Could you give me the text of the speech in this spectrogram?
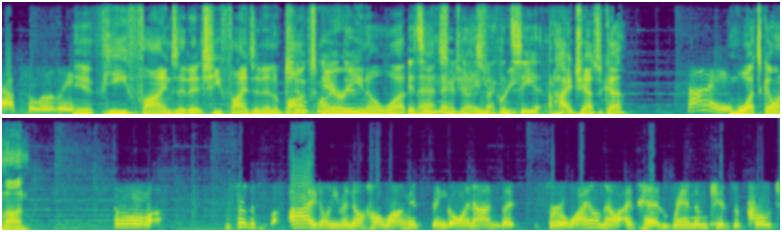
Absolutely. If he finds it, it- she finds it in a box, find Gary. it. You know what? It's in there, just Dave. I can see it. Hi, Jessica. Hi. What's going on? So, for the I don't even know how long it's been going on, but for a while now, I've had random kids approach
